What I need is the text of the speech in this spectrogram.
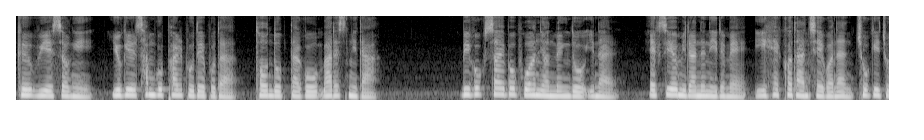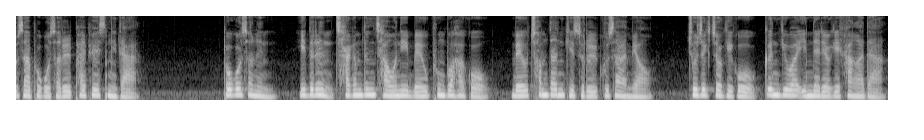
그 위해성이 61398 부대보다 더 높다고 말했습니다. 미국 사이버 보안 연맹도 이날 엑시엄이라는 이름의 이 해커 단체에 관한 초기 조사 보고서를 발표했습니다. 보고서는 이들은 자금 등 자원이 매우 풍부하고 매우 첨단 기술을 구사하며 조직적이고 끈기와 인내력이 강하다.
